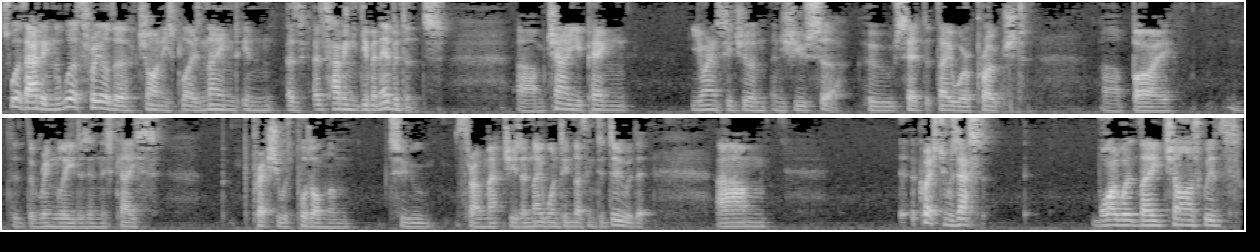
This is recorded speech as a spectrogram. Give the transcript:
It's worth adding there were three other Chinese players named in as, as having given evidence. Um, Chow Yipeng, Yuan Sijun, and Zhu Se, who said that they were approached uh, by the, the ringleaders in this case. Pressure was put on them to throw matches, and they wanted nothing to do with it. Um, a question was asked: Why weren't they charged with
